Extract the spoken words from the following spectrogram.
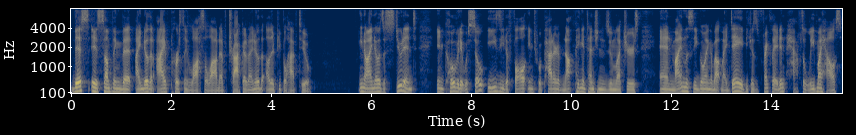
this is something that I know that I've personally lost a lot of track of. I know that other people have too. You know, I know as a student in COVID, it was so easy to fall into a pattern of not paying attention in Zoom lectures and mindlessly going about my day because, frankly, I didn't have to leave my house.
